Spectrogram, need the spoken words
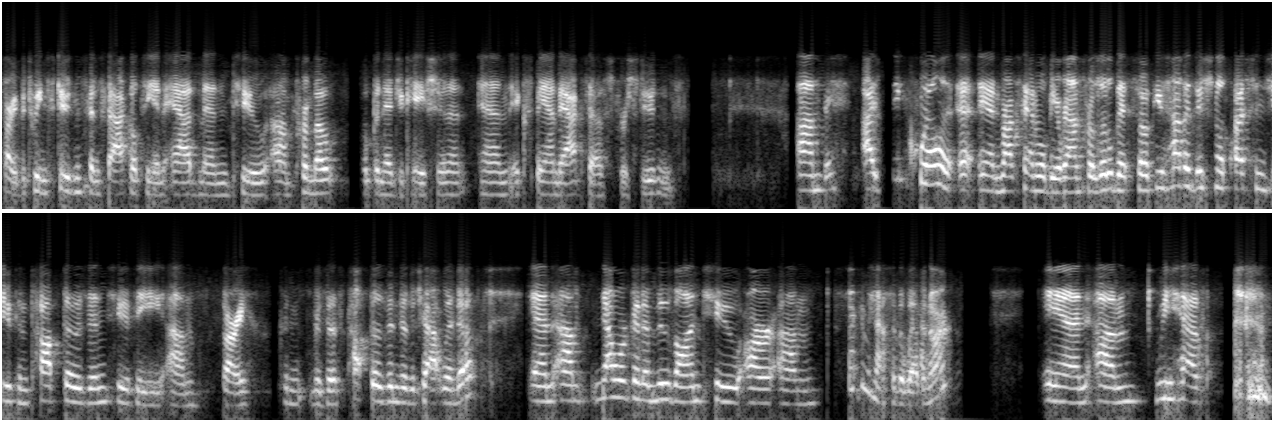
sorry, between students and faculty and admin to um, promote open education and expand access for students. Um, I think Quill and Roxanne will be around for a little bit, so if you have additional questions, you can pop those into the, um, sorry, couldn't resist, pop those into the chat window. And um, now we're going to move on to our um, second half of the webinar. And um, we have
